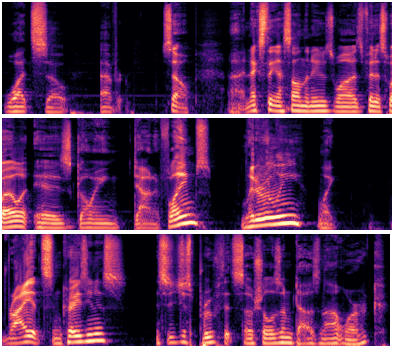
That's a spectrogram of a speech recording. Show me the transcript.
whatsoever. So, uh, next thing I saw in the news was Venezuela is going down in flames, literally, like riots and craziness. This is just proof that socialism does not work.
